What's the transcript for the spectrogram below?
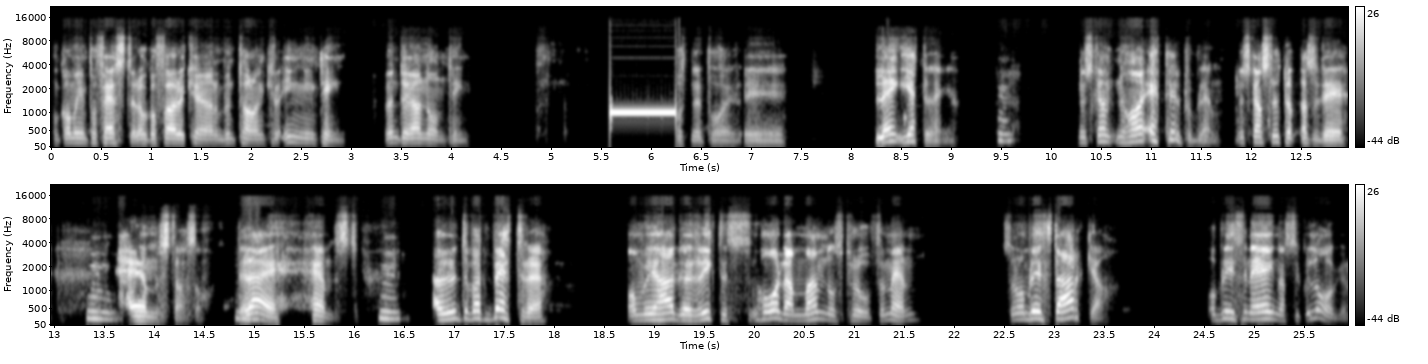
Hon kommer in på fester och går före kön och behöver inte ta ingenting. Behöver inte göra någonting. nu på i, länge, jättelänge. Mm. Nu, ska, nu har han ett till problem. Nu ska han sluta. Alltså det är Mm. hemskt alltså. Det Mm. där är hemskt. Mm. Hade det inte varit bättre om vi hade riktigt hårda mandomsprov för män? Så de blir starka. Och blir sina egna psykologer.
